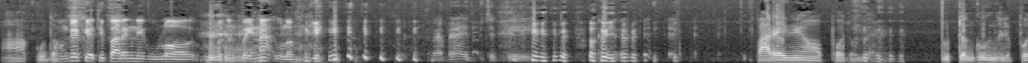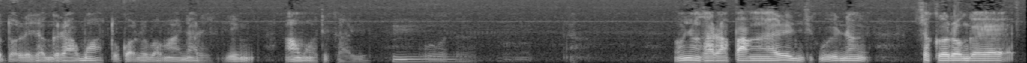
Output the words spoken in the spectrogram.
Aku toh. Mungkin gak diparing nih kula, mboten penak kula mungkin. Kenapa nek dibejeti? oh iya. Parene apa to, Mbak? Udengku nglebut tok le sang grama tukokne wong anyar sing amo digawe. Hmm. Wong yang garap pangale njikuwi nang segara gawe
